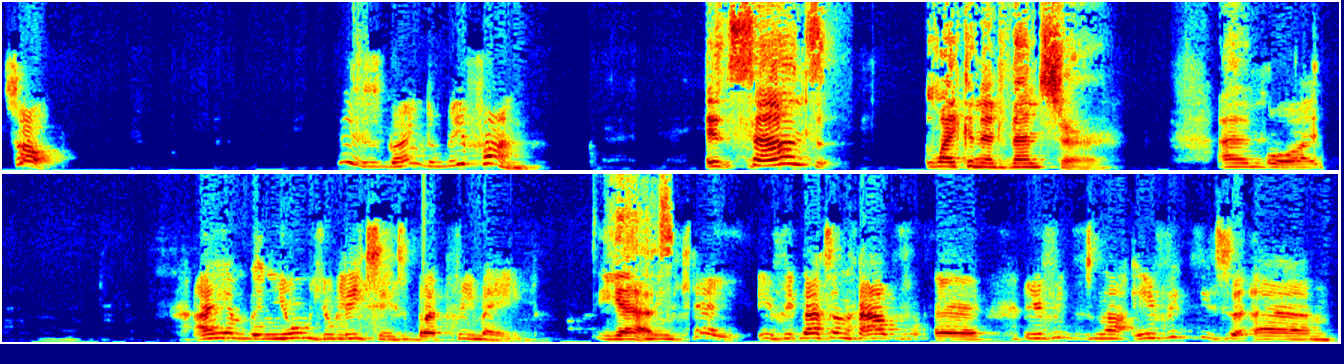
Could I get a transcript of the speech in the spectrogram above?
So, this is going to be fun. It sounds like an adventure. Um, oh, I, I am the new Ulysses, but female. Yes. Mean, if it doesn't have, uh, if it's not, if it is um,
